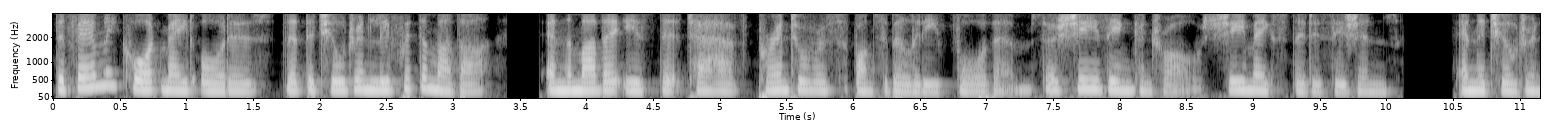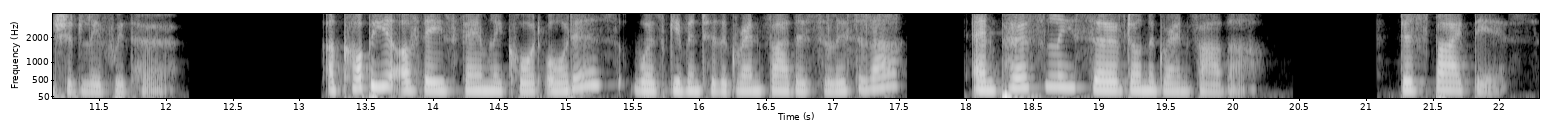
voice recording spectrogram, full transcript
the family court made orders that the children live with the mother and the mother is that to have parental responsibility for them. So she's in control. She makes the decisions and the children should live with her. A copy of these family court orders was given to the grandfather's solicitor and personally served on the grandfather. Despite this,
